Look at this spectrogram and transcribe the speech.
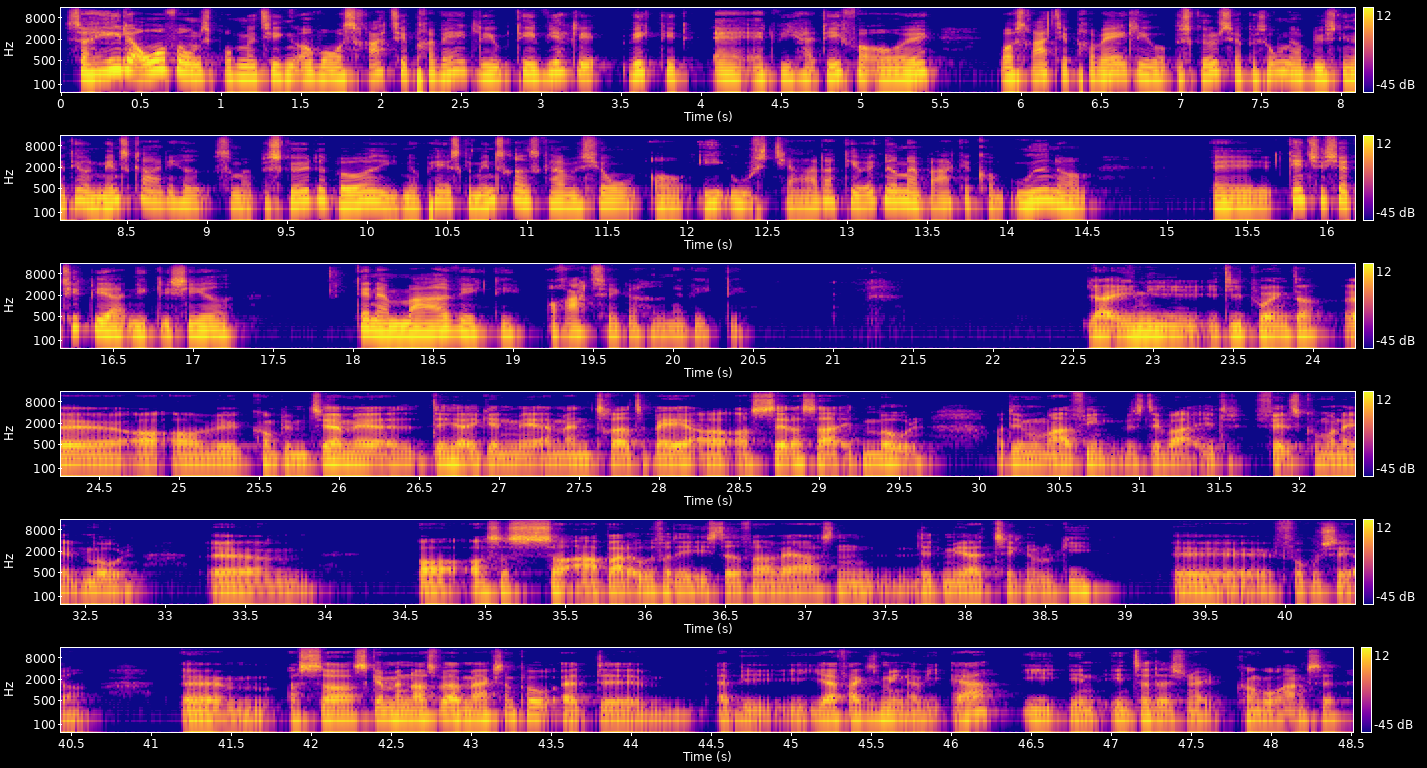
Så hele overvågningsproblematikken og vores ret til privatliv, det er virkelig vigtigt, at vi har det for øje. Vores ret til privatliv og beskyttelse af personoplysninger, det er jo en menneskerettighed, som er beskyttet både i den europæiske menneskerettighedskonvention og EU's charter. Det er jo ikke noget, man bare kan komme udenom. Øh, den synes jeg tit bliver negligeret. Den er meget vigtig, og retssikkerheden er vigtig jeg er enig i, i de pointer, øh, og, og vil komplementere med det her igen med, at man træder tilbage og, og sætter sig et mål. Og det er meget fint, hvis det var et fælles kommunalt mål. Øh, og, og så, så arbejder ud fra det, i stedet for at være sådan lidt mere teknologi øh, fokuseret. Øhm, og så skal man også være opmærksom på, at, øh, at vi, jeg faktisk mener, at vi er i en international konkurrence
